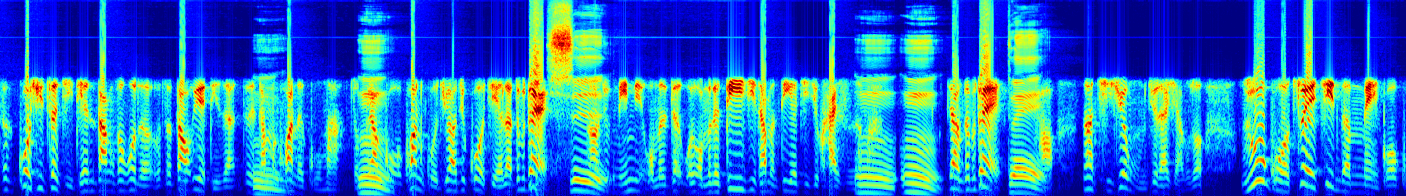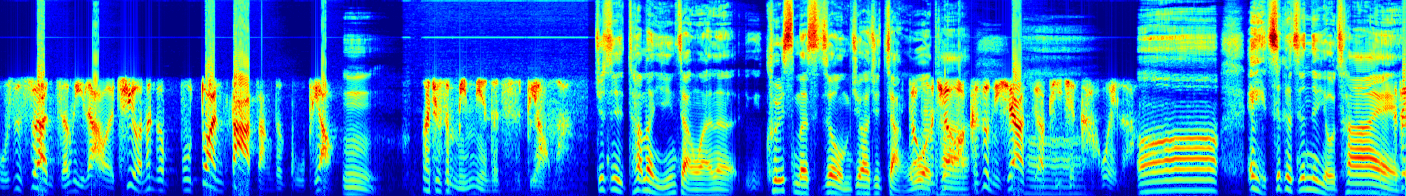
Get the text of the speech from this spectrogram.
这过去这几天当中，或者到月底的，这他们嗯换了股嘛，准备要过换股就要去过节了，对不对？是然后就明年我们的我们的第一季，他们第二季就开始了嘛，嗯嗯，这样对不对？对，好，那期轩我们就来想说，如果最近的美国股市虽然整理拉尾，却有那个不断大涨的股票，嗯。那就是明年的指标嘛。就是他们已经涨完了，Christmas 之后我们就要去掌握它可。是你现在是要提前卡位了。哦，哎，这个真的有差哎。对，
